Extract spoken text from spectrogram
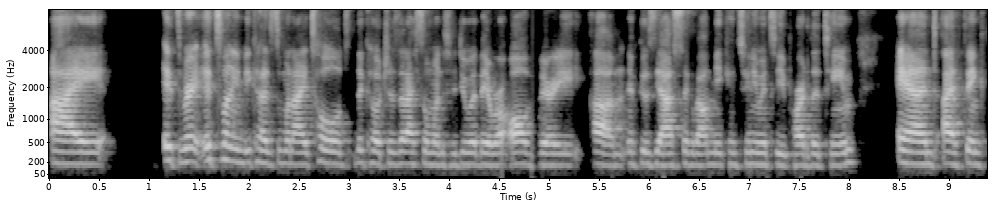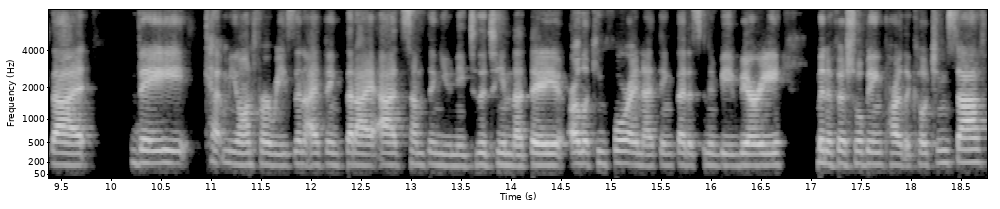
I it's very it's funny because when I told the coaches that I still wanted to do it, they were all very um, enthusiastic about me continuing to be part of the team. And I think that they kept me on for a reason. I think that I add something unique to the team that they are looking for, and I think that it's going to be very beneficial being part of the coaching staff.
